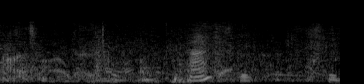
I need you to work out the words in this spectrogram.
Oh, that's fine. I'll go there. Huh? Good. Good.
